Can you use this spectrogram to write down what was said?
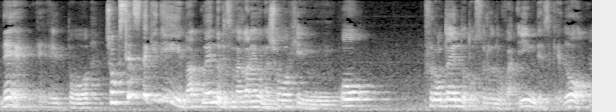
で、えーっと直接的にバックエンドにつながるような商品をフロントエンドとするのがいいんですけど、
